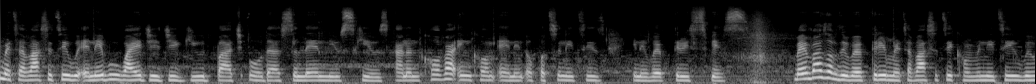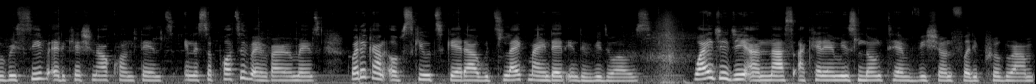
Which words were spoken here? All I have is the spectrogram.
Metaversity will enable YGG Guild badge holders to learn new skills and uncover income earning opportunities in a Web3 space. Members of the Web3 Metaversity community will receive educational content in a supportive environment where they can upskill together with like-minded individuals. YGG and NAS Academy's long-term vision for the program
